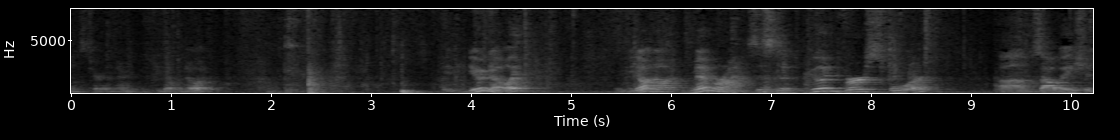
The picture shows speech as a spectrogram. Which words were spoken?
Let's turn there if you don't know it. If you do know it, if you don't know it, memorize. This is a good verse for um, salvation.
